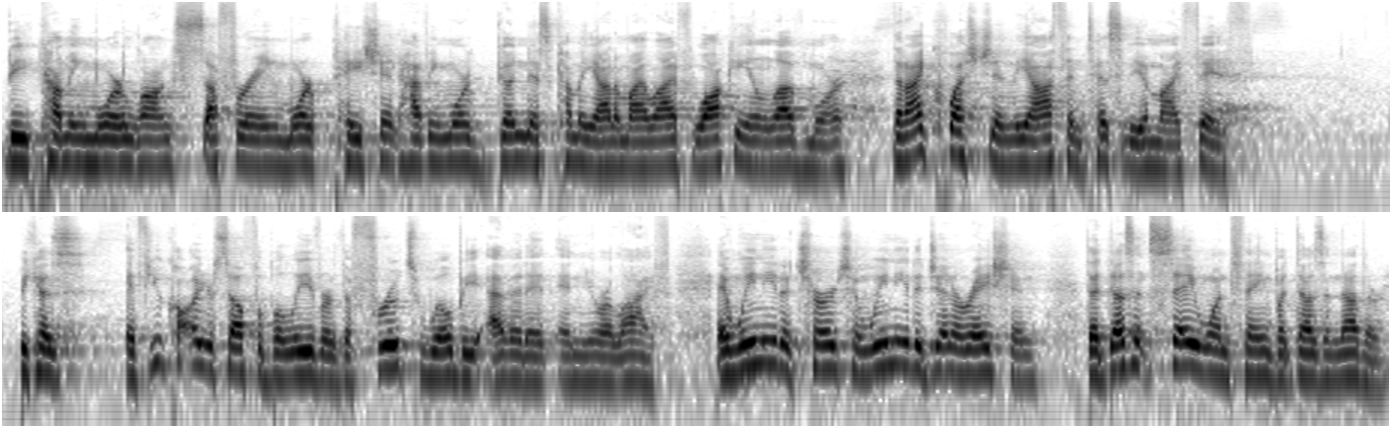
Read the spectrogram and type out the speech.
becoming more long suffering, more patient, having more goodness coming out of my life, walking in love more, then I question the authenticity of my faith. Because if you call yourself a believer, the fruits will be evident in your life. And we need a church and we need a generation that doesn't say one thing but does another.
